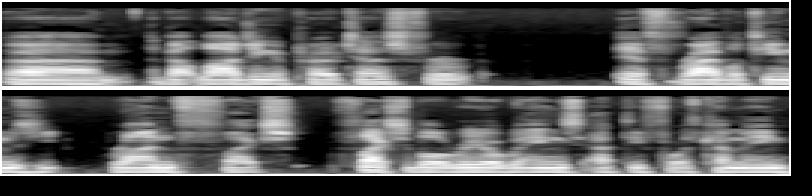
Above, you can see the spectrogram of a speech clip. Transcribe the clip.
uh, about lodging a protest for if rival teams run flex flexible rear wings at the forthcoming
